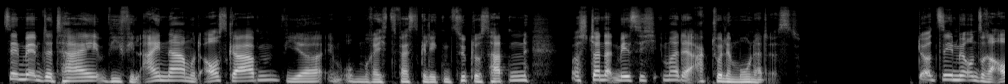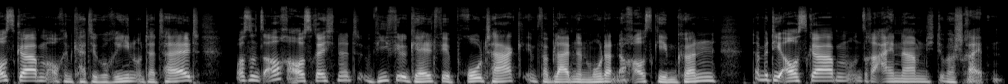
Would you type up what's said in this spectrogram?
sehen wir im Detail, wie viel Einnahmen und Ausgaben wir im oben rechts festgelegten Zyklus hatten, was standardmäßig immer der aktuelle Monat ist. Dort sehen wir unsere Ausgaben auch in Kategorien unterteilt, was uns auch ausrechnet, wie viel Geld wir pro Tag im verbleibenden Monat noch ausgeben können, damit die Ausgaben unsere Einnahmen nicht überschreiten.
